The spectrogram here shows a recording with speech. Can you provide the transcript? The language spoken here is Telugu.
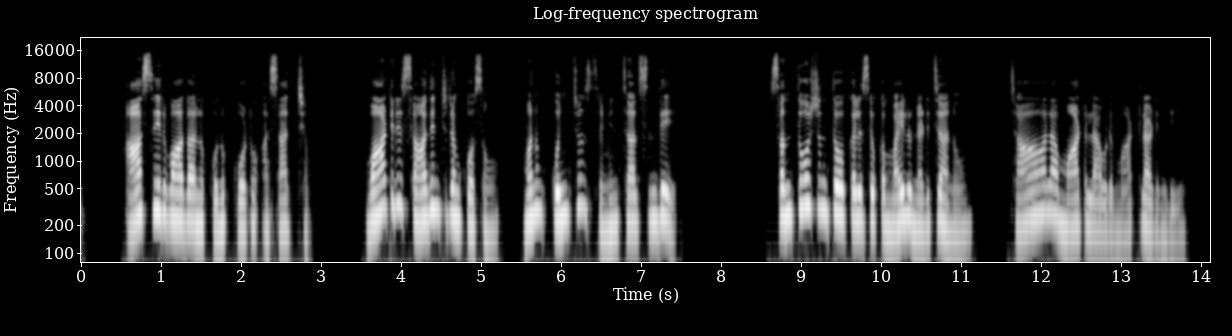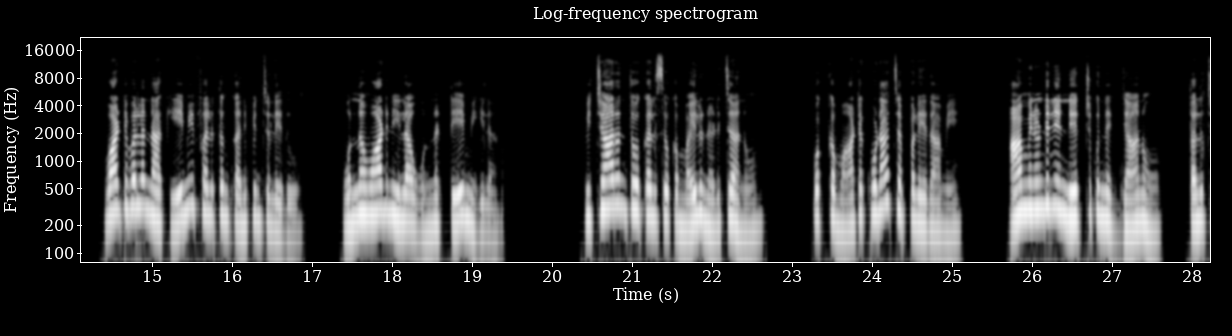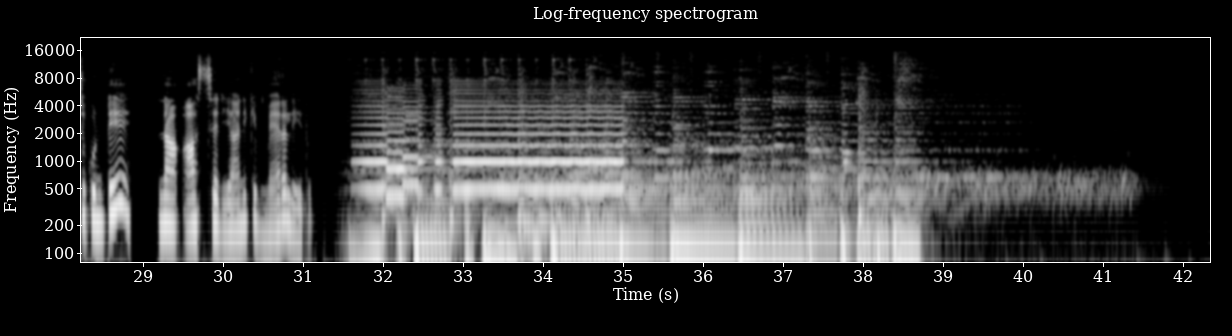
ఆశీర్వాదాలను కొనుక్కోవటం అసాధ్యం. వాటిని సాధించటం కోసం మనం కొంచెం శ్రమించాల్సిందే. సంతోషంతో కలిసి ఒక మైలు నడిచాను. చాలా మాటలావిడ మాట్లాడింది. వాటివల్ల నాకేమీ ఫలితం కనిపించలేదు. ఉన్నవాడిని ఇలా ఉన్నట్టే మిగిలాను. విచారంతో కలిసి ఒక మైలు నడిచాను. ఒక్క మాట కూడా చెప్పలేదామె. ఆమె నుండి నేను నేర్చుకున్న జ్ఞానం తలుచుకుంటే నా ఆశ్చర్యానికి మేరలేదు.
